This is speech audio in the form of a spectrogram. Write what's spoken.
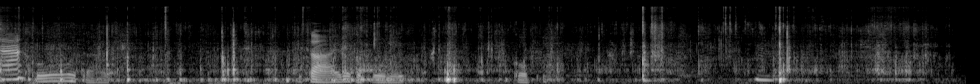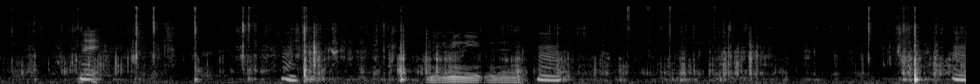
อะโอ้ตายตายแล้วกับปูนี่กบอืมนี่นี่ก็ยังหนีบอยู่นี่อืมอืม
